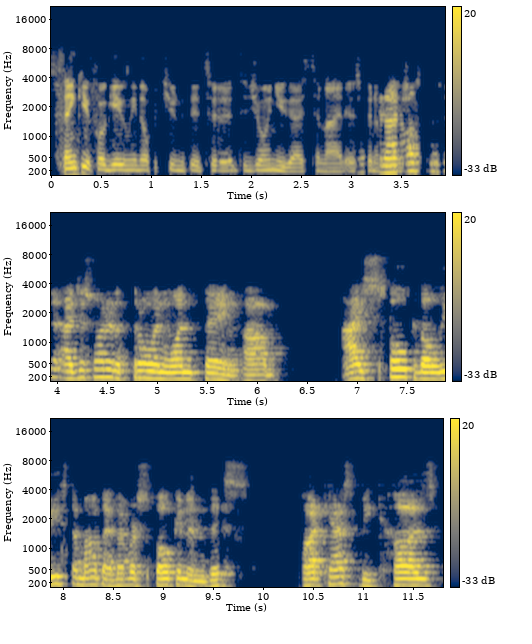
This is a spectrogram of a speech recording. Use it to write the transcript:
thank you for giving me the opportunity to to join you guys tonight. It's been a And I also I just wanted to throw in one thing. I spoke the least amount I've ever spoken in this podcast because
